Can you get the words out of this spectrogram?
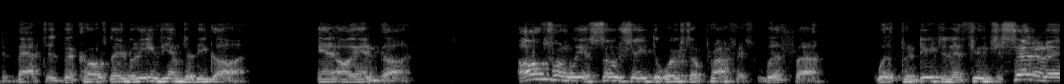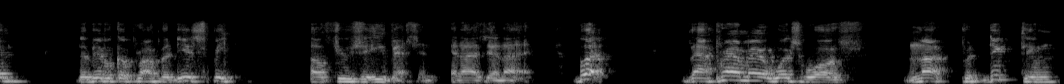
the Baptist because they believed him to be God and or in God. Often we associate the works of prophets with uh, with predicting the future. Certainly, the biblical prophet did speak of future events in, in Isaiah 9. But that primary works was not predicting,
